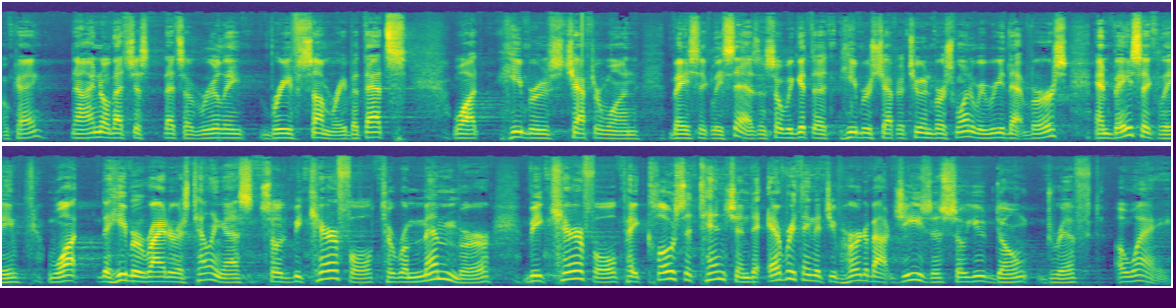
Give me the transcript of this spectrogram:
Okay? Now, I know that's just, that's a really brief summary, but that's what Hebrews chapter 1 basically says. And so we get to Hebrews chapter 2 and verse 1, we read that verse, and basically what the Hebrew writer is telling us so be careful to remember, be careful, pay close attention to everything that you've heard about Jesus so you don't drift away.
